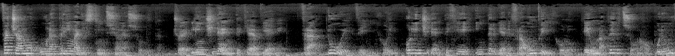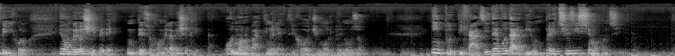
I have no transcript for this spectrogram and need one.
Facciamo una prima distinzione assoluta, cioè l'incidente che avviene fra due veicoli o l'incidente che interviene fra un veicolo e una persona oppure un veicolo e un velocipede, inteso come la bicicletta o il monopattino elettrico oggi molto in uso. In tutti i casi devo darvi un preziosissimo consiglio.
